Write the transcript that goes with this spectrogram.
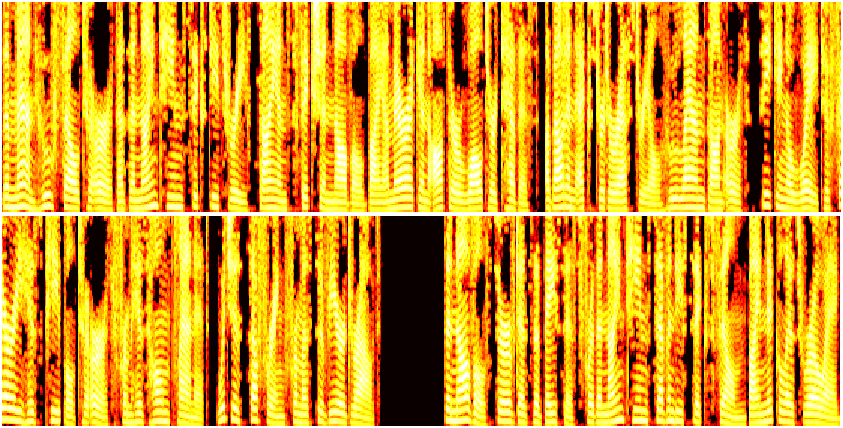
The Man Who Fell to Earth is a 1963 science fiction novel by American author Walter Tevis, about an extraterrestrial who lands on Earth seeking a way to ferry his people to Earth from his home planet, which is suffering from a severe drought. The novel served as the basis for the 1976 film by Nicolas Roeg,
